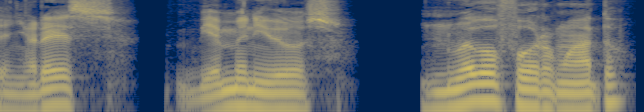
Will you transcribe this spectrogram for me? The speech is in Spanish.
Señores, bienvenidos. Nuevo formato.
